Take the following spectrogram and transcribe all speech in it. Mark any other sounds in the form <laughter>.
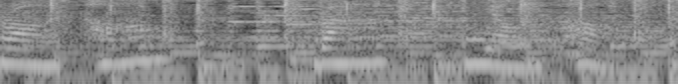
رازها و نیازها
